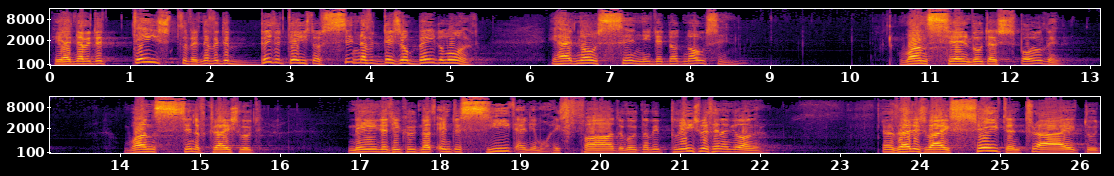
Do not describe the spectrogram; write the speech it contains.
He had never the taste of it, never the bitter taste of sin, never disobeyed the Lord. He had no sin, he did not know sin. One sin would have spoiled him. One sin of Christ would mean that he could not intercede anymore. His father would not be pleased with him any longer. And that is why Satan tried to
